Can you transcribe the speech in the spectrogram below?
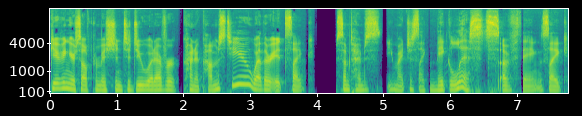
giving yourself permission to do whatever kind of comes to you, whether it's like sometimes you might just like make lists of things like,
